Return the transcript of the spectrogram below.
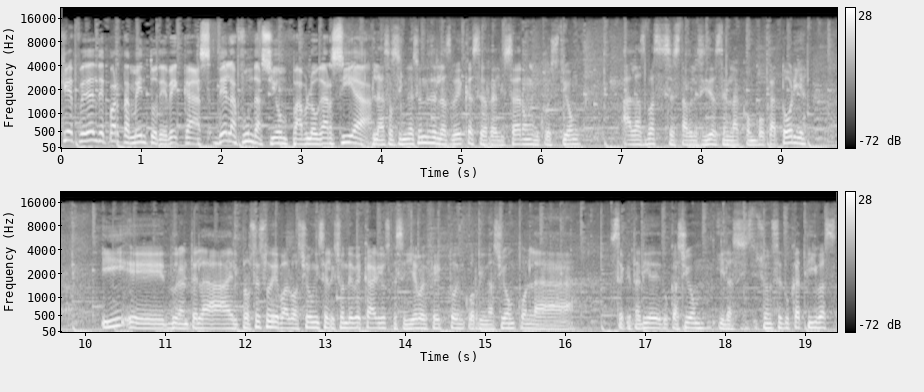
jefe del Departamento de Becas de la Fundación Pablo García. Las asignaciones de las becas se realizaron en cuestión a las bases establecidas en la convocatoria y eh, durante el proceso de evaluación y selección de becarios que se lleva a efecto en coordinación con la Secretaría de Educación y las instituciones educativas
